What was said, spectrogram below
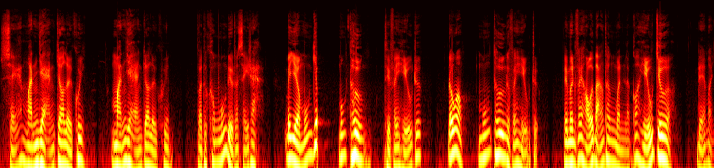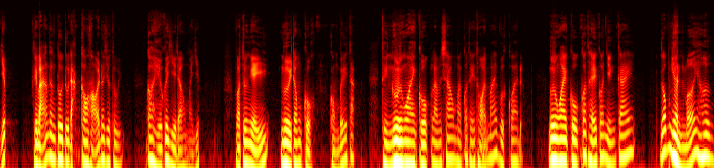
sẽ mạnh dạn cho lời khuyên. Mạnh dạn cho lời khuyên. Và tôi không muốn điều đó xảy ra bây giờ muốn giúp, muốn thương thì phải hiểu trước. Đúng không? Muốn thương thì phải hiểu trước. Thì mình phải hỏi bản thân mình là có hiểu chưa để mà giúp? Thì bản thân tôi tôi đặt câu hỏi đó cho tôi. Có hiểu cái gì đâu mà giúp? Và tôi nghĩ người trong cuộc còn bế tắc. Thì người ngoài cuộc làm sao mà có thể thoải mái vượt qua được? Người ngoài cuộc có thể có những cái góc nhìn mới hơn,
